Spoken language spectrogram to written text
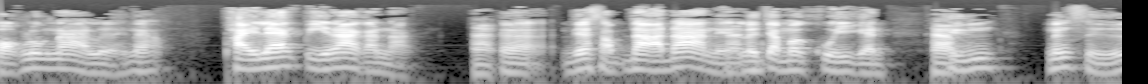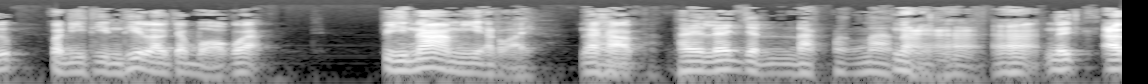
บอกล่วงหน้าเลยนะครับภัยแล้งปีหน้ากันหนักหนักเออเดี๋ยวสัปดาห์หน้าเนี่ยครับเราจะมาคุยกันครับถึงหนังสือปฏิทินที่เราจะบอกว่า ปีหน้ามีอะไรนะครับภัยแล้งจะหนักมากๆนะอ่าอ่าในอะ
